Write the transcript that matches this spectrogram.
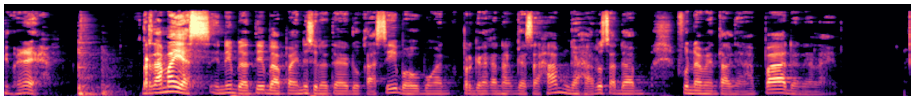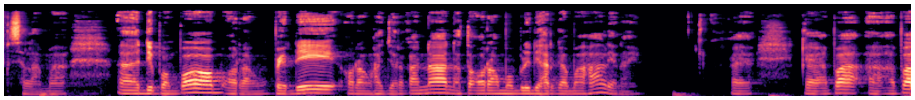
gimana ya? Pertama yes, ini berarti Bapak ini sudah teredukasi bahwa hubungan pergerakan harga saham nggak harus ada fundamentalnya apa dan lain-lain. Selama uh, di pom-pom, orang PD, orang hajar kanan, atau orang mau beli di harga mahal ya naik. Kayak kayak apa uh, apa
